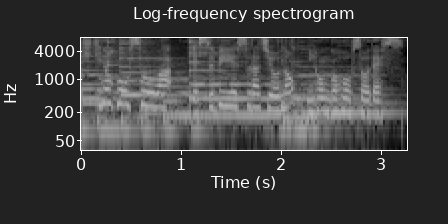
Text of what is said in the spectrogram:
聞きの放送は SBS ラジオの日本語放送です。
